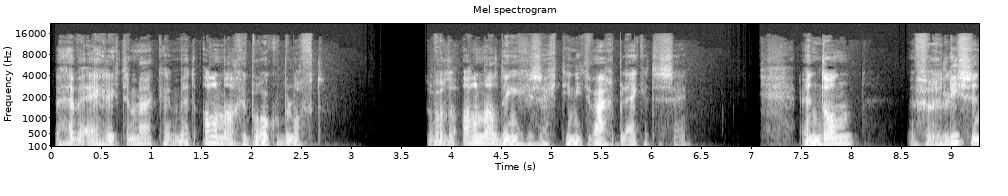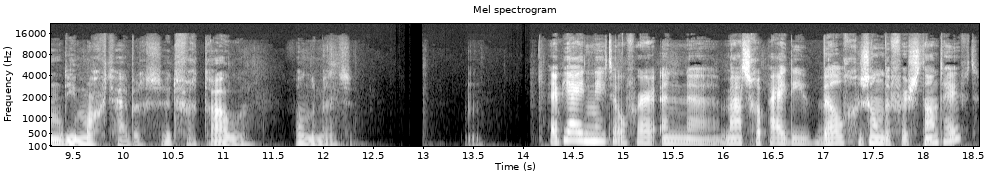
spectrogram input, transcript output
we hebben eigenlijk te maken met allemaal gebroken beloften. Er worden allemaal dingen gezegd die niet waar blijken te zijn. En dan verliezen die machthebbers het vertrouwen van de mensen. Heb jij het niet over een eh, maatschappij die wel gezonde verstand heeft?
